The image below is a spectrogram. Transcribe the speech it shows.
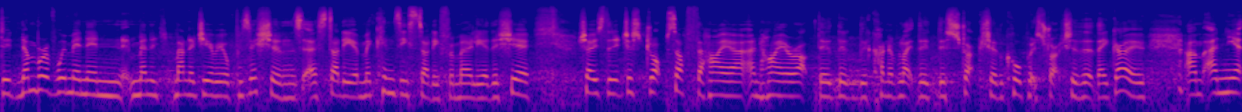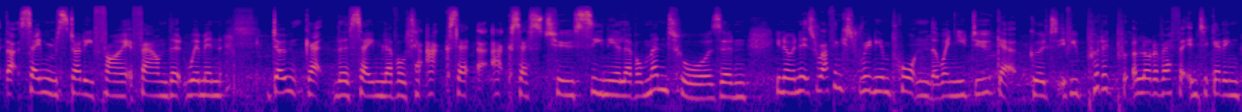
the number of women in managerial positions, a study, a McKinsey study from earlier this year, shows that it just drops off the higher and higher up the, the, the kind of like the, the structure, the corporate structure that they go. Um, and yet that same study found that women don't get the same level to access, access to senior level mentors. And, you know, and it's, I think it's really important that when you do get good, if you put a, a lot of effort into getting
